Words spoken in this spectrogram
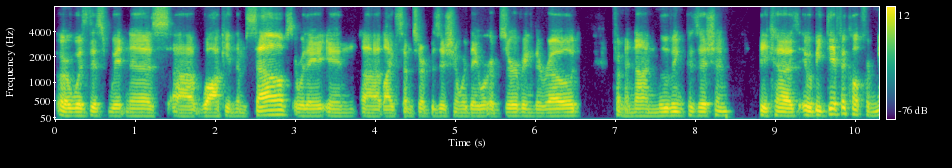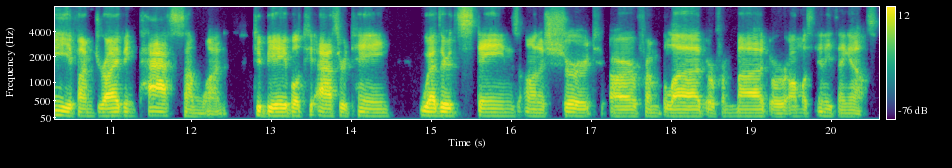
Or was this witness uh, walking themselves? Or were they in uh, like some sort of position where they were observing the road from a non moving position? Because it would be difficult for me if I'm driving past someone to be able to ascertain whether stains on a shirt are from blood or from mud or almost anything else.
